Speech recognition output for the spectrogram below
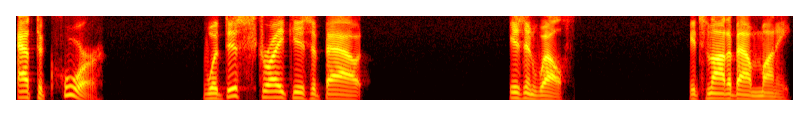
At the core, what this strike is about isn't wealth. It's not about money.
